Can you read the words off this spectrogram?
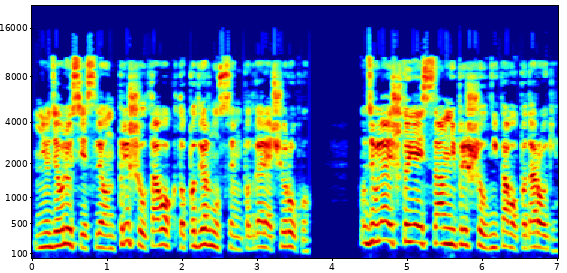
Не удивлюсь, если он пришил того, кто подвернулся ему под горячую руку. Удивляюсь, что я и сам не пришил никого по дороге.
